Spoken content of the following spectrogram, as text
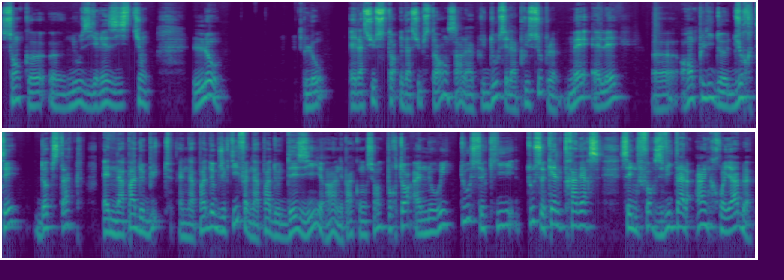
sans que euh, nous y résistions. L'eau, l'eau est la, est la substance hein, la plus douce et la plus souple, mais elle est euh, remplie de dureté d'obstacles. Elle n'a pas de but, elle n'a pas d'objectif, elle n'a pas de désir, hein, elle n'est pas consciente. Pourtant, elle nourrit tout ce qui, tout ce qu'elle traverse. C'est une force vitale incroyable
